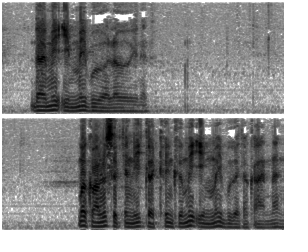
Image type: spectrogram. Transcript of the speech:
ๆโดยไม่อิ่มไม่เบื่อเลยนะเมื่อความรู้สึกอย่างนี้เกิดขึ้นคือไม่อิ่มไม่เบื่อต่อการนั่ง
